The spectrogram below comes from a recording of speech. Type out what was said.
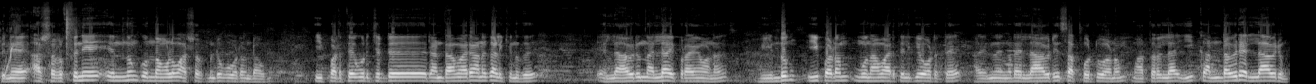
പിന്നെ അഷറഫിന് എന്നും കുന്നങ്ങളും അഷറഫിന്റെ കൂടെ ഉണ്ടാവും. ഈ പടത്തെ കുറിച്ചിട്ട് രണ്ടാമാരാണ് കളിക്കുന്നത്. എല്ലാവരും നല്ല അഭിപ്രായമാണ്. വീണ്ടും ഈ പടം മൂന്നാം വാരത്തിലേക്ക് ഓടട്ടെ. അതിന് നിങ്ങളുടെ എല്ലാവരും സപ്പോർട്ട് വേണം. മാത്രമല്ല ഈ കണ്ടവരെല്ലാവരും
